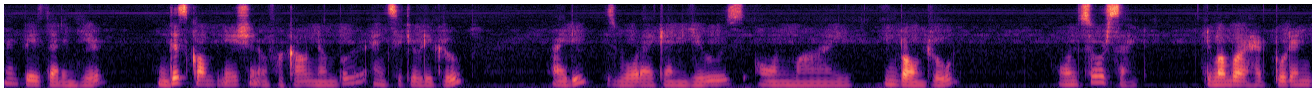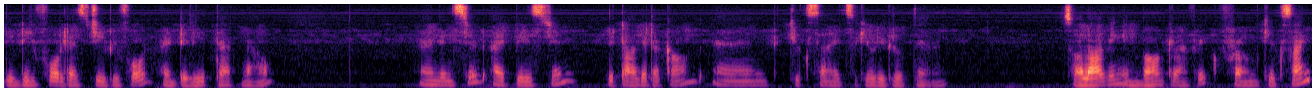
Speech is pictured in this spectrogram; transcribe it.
and paste that in here. This combination of account number and security group ID is what I can use on my inbound rule on source side. Remember I had put in the default SG before. I delete that now and instead I paste in the target account and QuickSight security group therein so allowing inbound traffic from QuickSight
